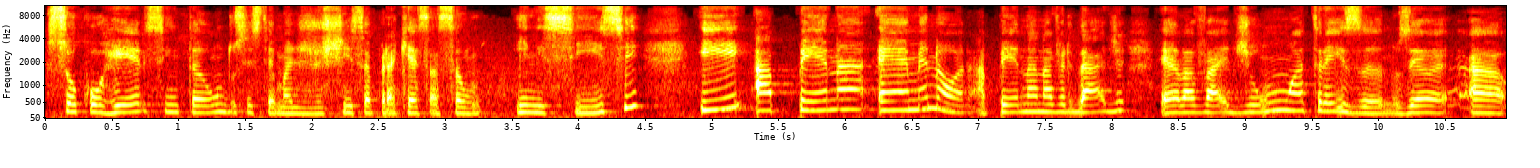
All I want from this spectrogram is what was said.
socorrer-se, então, do sistema de justiça para que essa ação inicie-se e a pena é menor. A pena, na verdade, ela vai de um a três anos. É, a,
